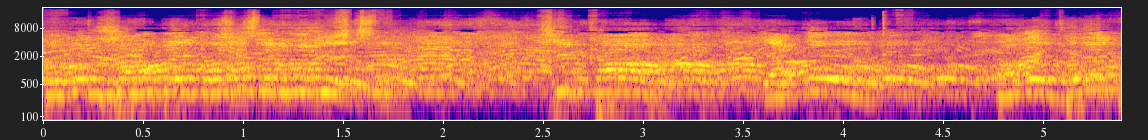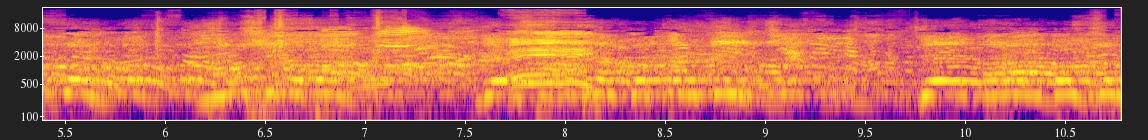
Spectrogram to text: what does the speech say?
তখন সাহাবাই মানুষের মধ্যে শিক্ষার এত তাদের বিরক্ত মানসিকতা যে সাহায্য করতেন কি যে তারা দশজন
